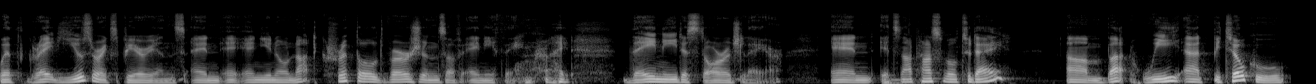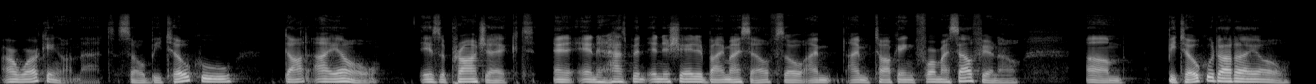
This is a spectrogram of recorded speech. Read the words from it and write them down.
with great user experience and, and, and, you know, not crippled versions of anything, right? They need a storage layer. And it's not possible today, um, but we at Bitoku are working on that. So bitoku.io is a project and, and it has been initiated by myself. So I'm, I'm talking for myself here now. Um, bitoku.io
